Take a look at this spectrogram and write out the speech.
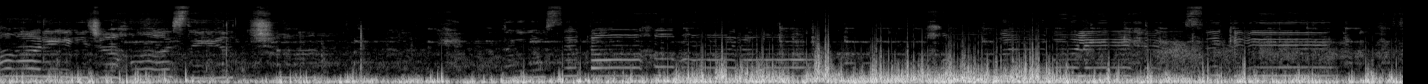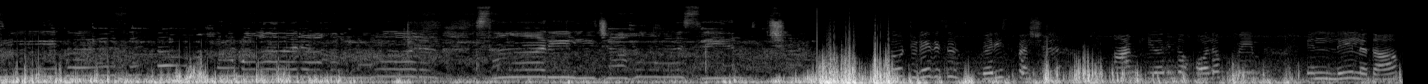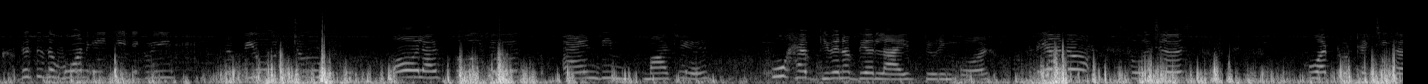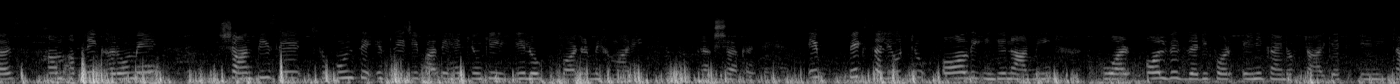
सारे जहाँ से अच्छा हिंदुस्तां हमारा हम बुलबुलें हैं इसके ये गुलसितां हमारा हमारा सारे जहाँ से अच्छा So today this is very special. I'm here in the Hall of Fame in Leh Ladakh. This is a 180 degree tribute to all our soldiers and the martyrs who have given up their lives during war. They are the soldiers who are protecting us. हम अपने घरों में शांति से सुकून से इसलिए जी पाते हैं क्योंकि ये लोग बॉर्डर में हमारी रक्षा करते हैं A big salute to all the Indian Army who are always ready for any kind of target, anytime, anywhere.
